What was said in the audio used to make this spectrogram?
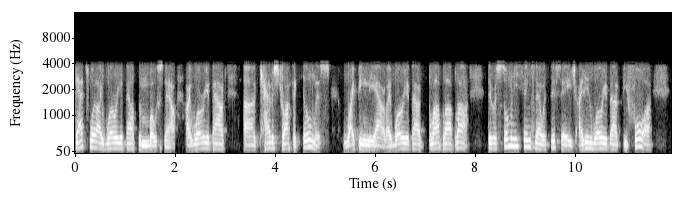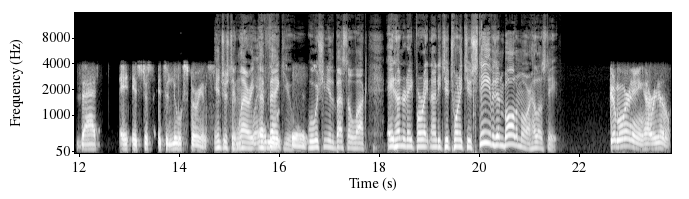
that's what I worry about the most now. I worry about uh, catastrophic illness wiping me out. I worry about blah blah blah. There are so many things now at this age I didn't worry about before that it, it's just it's a new experience. Interesting, Larry. Uh, thank you. experience. We're wishing you the best of luck. 800 848 9222. Steve is in Baltimore. Hello, Steve. Good morning. How are you?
